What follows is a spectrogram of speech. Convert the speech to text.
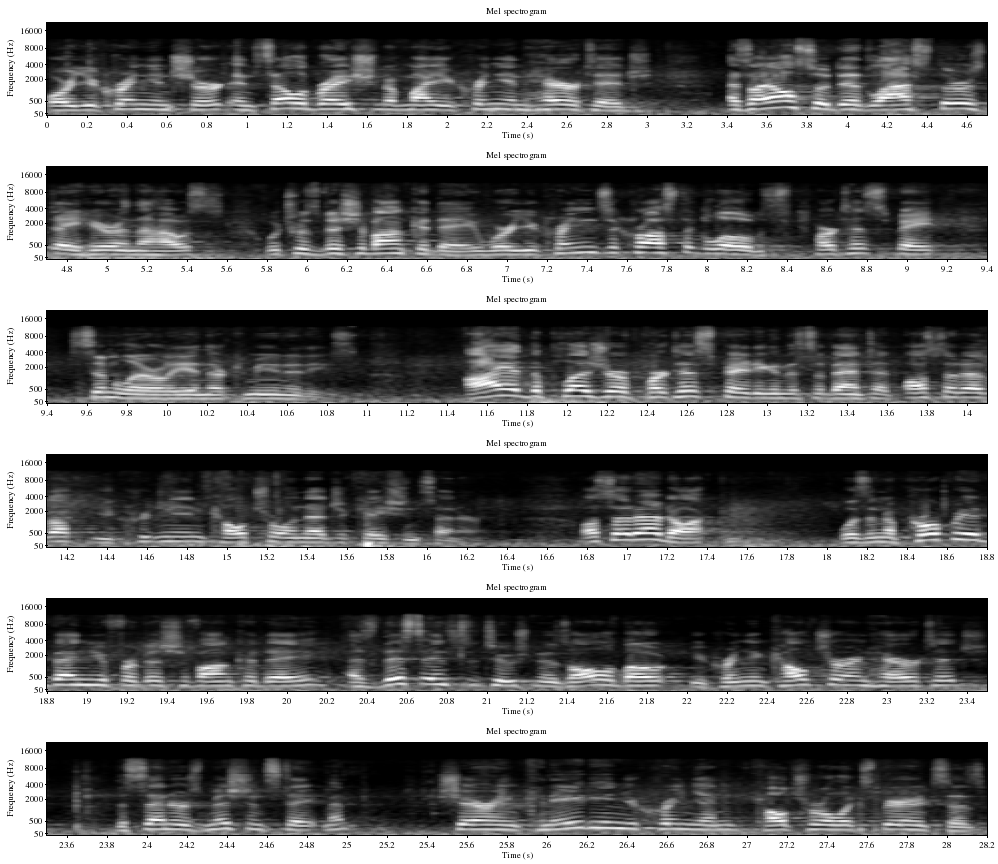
or Ukrainian shirt, in celebration of my Ukrainian heritage, as I also did last Thursday here in the House, which was Vyshyvanka Day, where Ukrainians across the globe participate similarly in their communities. I had the pleasure of participating in this event at Oseredok Ukrainian Cultural and Education Center. Oseredok was an appropriate venue for Vyshyvanka Day, as this institution is all about Ukrainian culture and heritage, the center's mission statement, sharing Canadian Ukrainian cultural experiences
